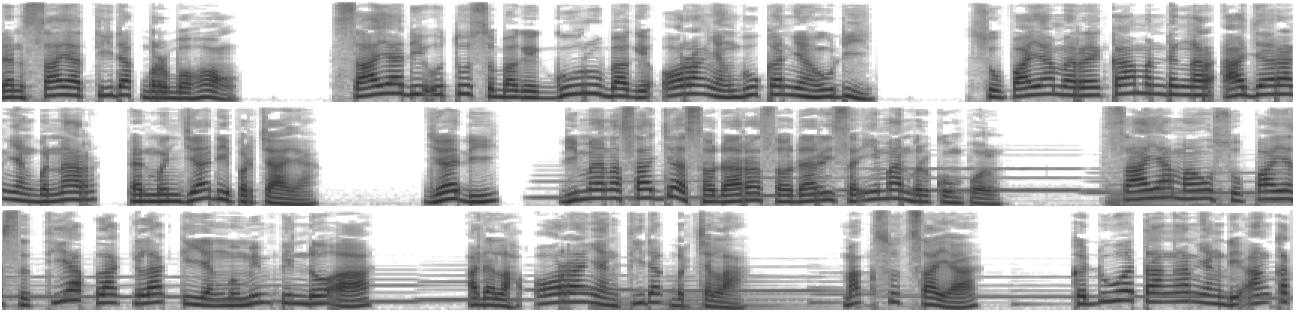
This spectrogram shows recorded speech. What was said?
dan saya tidak berbohong. Saya diutus sebagai guru bagi orang yang bukan Yahudi, supaya mereka mendengar ajaran yang benar dan menjadi percaya. Jadi, di mana saja saudara-saudari seiman berkumpul, saya mau supaya setiap laki-laki yang memimpin doa adalah orang yang tidak bercela. Maksud saya, kedua tangan yang diangkat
